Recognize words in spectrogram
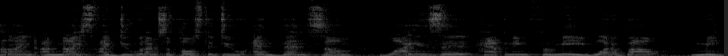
kind. I'm nice. I do what I'm supposed to do and then some. Why isn't it happening for me? What about me?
